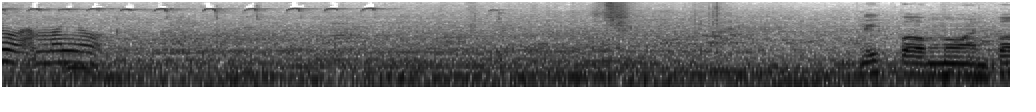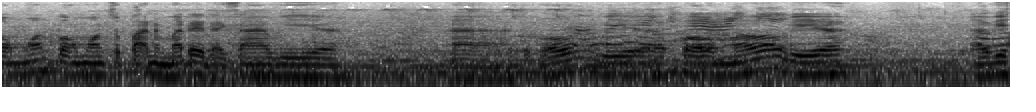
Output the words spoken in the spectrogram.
នោះអាមិននោះនេះពងមន់ពងមន់ពងមន់សុបនិមិត្តទេដោយសារវាអឺដំបូងវាពងមកវាវា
